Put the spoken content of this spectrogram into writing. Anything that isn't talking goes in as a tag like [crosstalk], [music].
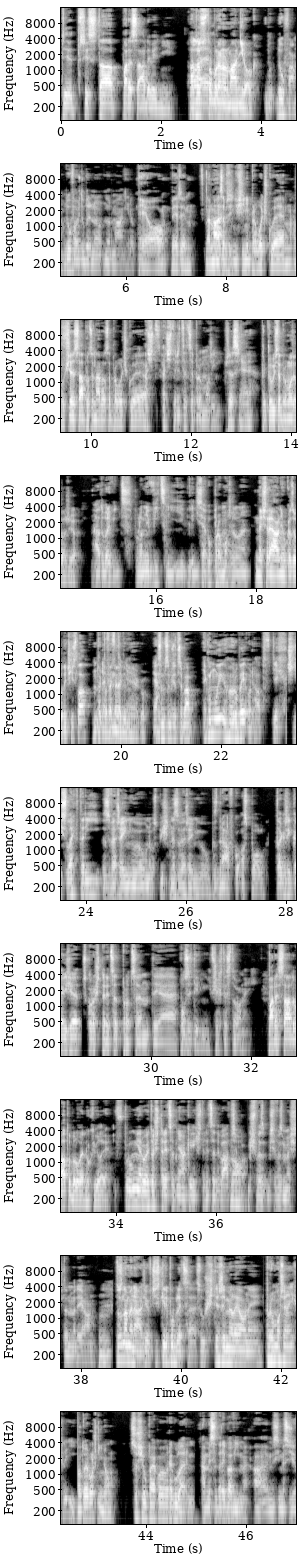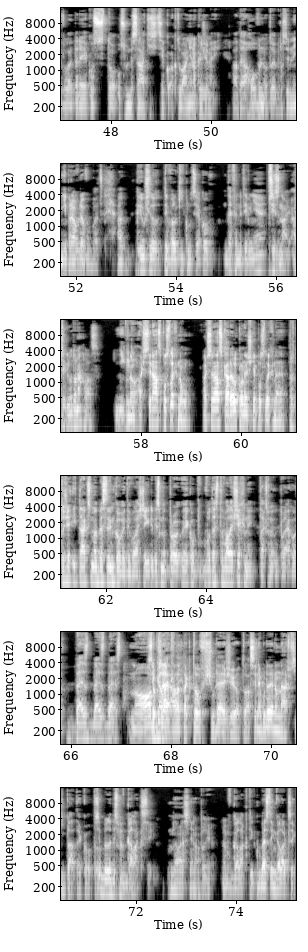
ty 359 dní. Letos Ale- to bude normální rok. Doufám, doufám, že to bude no, normální rok. Jo, věřím. Normálně Ale- se všichni, všichni provočkujeme, nebo 60% národa se provočkuje. A, A... a 40 se promoří. Přesně. Tak to už se promořilo, že jo? Ale to bude víc. Podle mě víc lidí, lidí se jako promořilo, ne? Než reálně ukazují ty čísla? No, tak to definitivně. definitivně jako. Já si myslím, že třeba jako můj hrubý odhad v těch číslech, který zveřejňují, nebo spíš nezveřejňují, zdrávko a spol, tak říkají, že skoro 40% je pozitivní všech testovaných. 52 to bylo v jednu chvíli. V průměru je to 40 nějakých 42 třeba, No. no. když, vez, když vezmeš ten medián. Hmm. To znamená, že v České republice jsou 4 miliony promořených lidí. No to je možný, no. Což je úplně jako regulérní. A my se tady bavíme a myslíme si, že vole tady jako 180 tisíc jako aktuálně nakažených. Ale to je hovno, to je prostě není pravda vůbec. A kdy už si to ty velký kluci jako definitivně přiznají a řeknou to nahlas. Nikdy. No, až si nás poslechnou. Až se nás Karel konečně poslechne. Protože i tak jsme bezlinkovi, ty vole, ještě kdyby jsme pro, jako otestovali všechny, tak jsme úplně jako best, best, best. No, Jsi dobře, galak- ale tak to všude, že jo. To asi nebude jenom náš případ, jako to. To... Byli bychom v galaxii. No, jasně, no. Nebo v galaktiku. Best in Galaxy.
